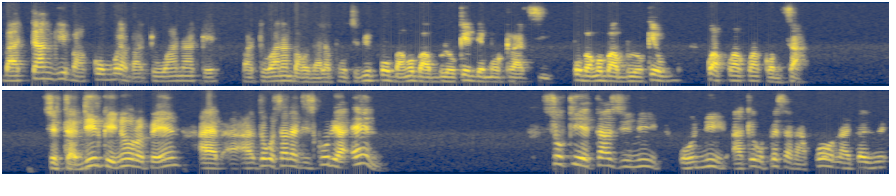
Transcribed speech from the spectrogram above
ba tangi ba kombo ya batu wana que Batu wana bako zala poursuivi po bango ba bloque democratie po bango ba bloque quoi quoi quoi comme ça c'est à dire que union europeenne azo ko sala discours ya haine soki etats unis onu ake ko pesa rapport na etats unis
